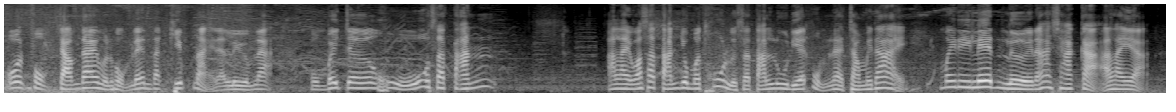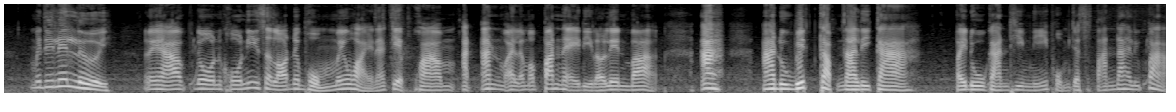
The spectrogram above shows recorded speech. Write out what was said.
โอ้ผมจำได้เหมือนผมเล่นตะคลิปไหนนะลืมละผมไปเจอหูสตันอะไรวะสตันยมทูตหรือสตันลูเดียสผมเนี่ยจำไม่ได้ ไม่ได้เล่นเลยนะ ชากะอะไรอะ่ะ ไม่ได้เล่นเลย นะครับโดนโคนี่สล็อตเนี่ยผมไม่ไหวนะ เก็บความอัดอั้นไว้แล้วมาปั้นในไอดีเราเล่นบ้างอะอาดูวิทกับนาฬิกาไปดูกันทีมนี้ผมจะสตันได้หรือเปล่า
